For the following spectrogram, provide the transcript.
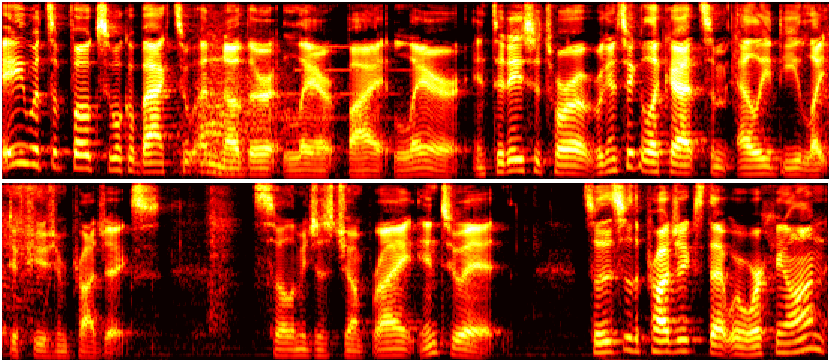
Hey, what's up folks? Welcome back to another Layer by Layer. In today's tutorial, we're to take a look at some LED light diffusion projects. So let me just jump right into it. So this is the projects that we're working on.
